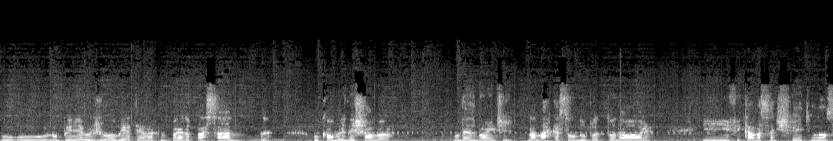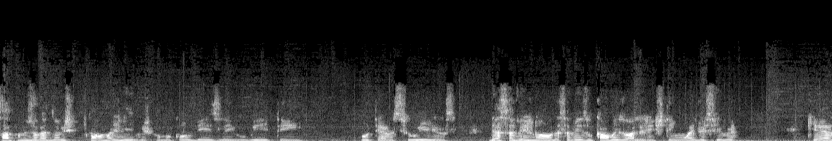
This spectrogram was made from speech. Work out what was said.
O, no primeiro jogo e até na temporada passada, o Cowboys deixava o Dez Bryant na marcação dupla toda hora e ficava satisfeito em lançar para os jogadores que ficavam mais livres, como o Cole Beasley, o Witten, o Terrence Williams. Dessa vez não, dessa vez o Cowboys, olha, a gente tem um wide receiver que é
